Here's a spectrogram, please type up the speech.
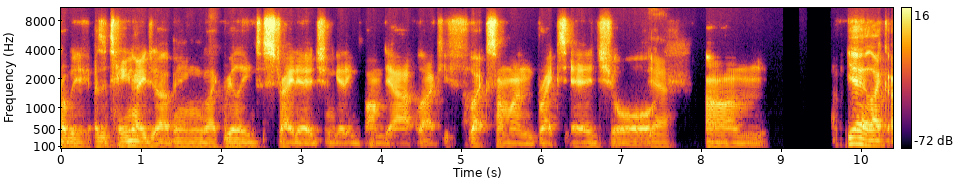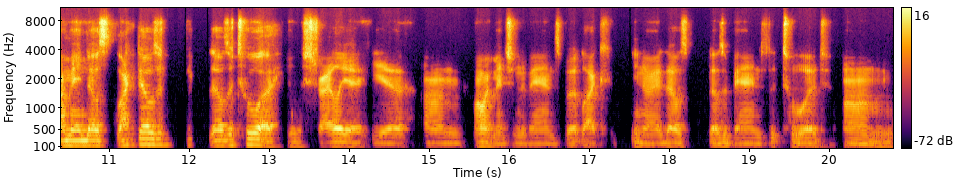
probably as a teenager being like really into straight edge and getting bummed out like if like someone breaks edge or yeah um yeah like i mean there was like there was a there was a tour in australia here um i won't mention the bands but like you know there was there was a band that toured um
